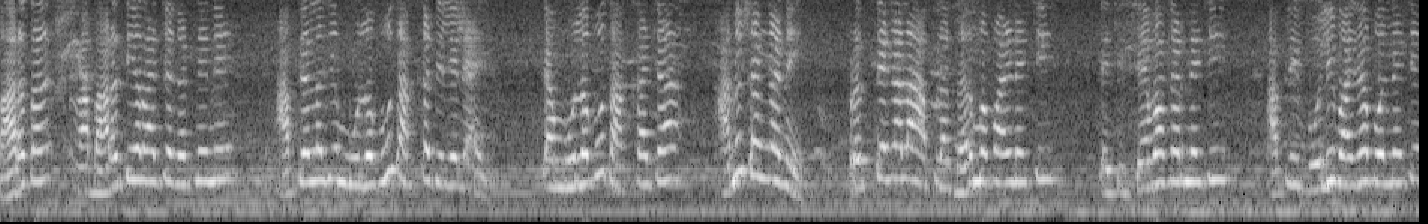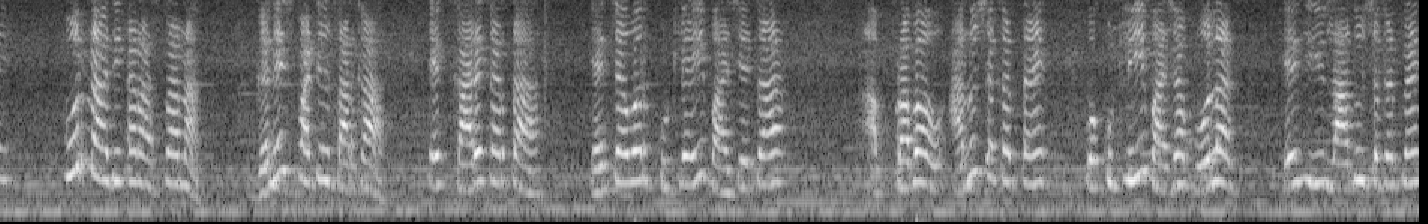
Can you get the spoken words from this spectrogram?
भारता रा- भारतीय राज्यघटनेने आपल्याला जे मूलभूत हक्क दिलेले आहेत त्या मूलभूत हक्काच्या अनुषंगाने प्रत्येकाला आपला धर्म पाळण्याची त्याची सेवा करण्याची आपली बोलीभाषा बोलण्याचे पूर्ण अधिकार असताना गणेश पाटील सारखा एक कार्यकर्ता यांच्यावर कुठल्याही भाषेचा प्रभाव आणू शकत नाही व कुठलीही भाषा बोलाच हे लादू शकत नाही.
